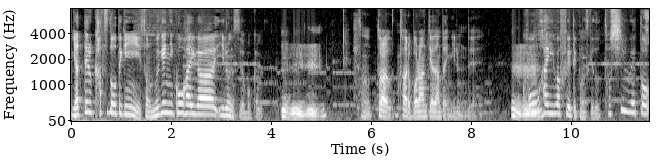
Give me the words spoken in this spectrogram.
やってる活動的にその無限に後輩がいるんですよ僕うんうんそのとあるとあるボランティア団体にいるんでうん。うんうん、後輩は増えていくんですけど年上と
